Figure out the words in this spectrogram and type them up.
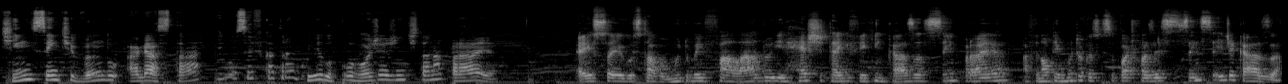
Te incentivando a gastar e você ficar tranquilo. Pô, hoje a gente tá na praia. É isso aí, Gustavo. Muito bem falado. E hashtag em casa sem praia. Afinal, tem muita coisa que você pode fazer sem sair de casa.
